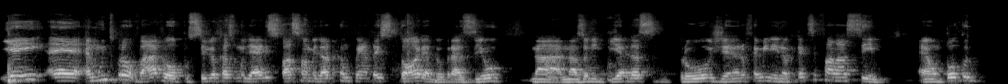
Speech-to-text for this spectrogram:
E aí é, é muito provável ou possível que as mulheres façam a melhor campanha da história do Brasil na, nas Olimpíadas para o gênero feminino. Eu queria que você falasse é, um pouco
